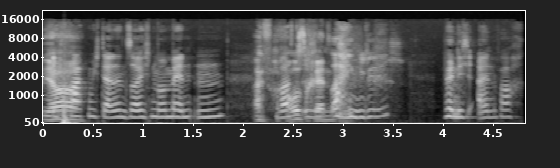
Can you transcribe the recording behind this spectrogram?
Ja. Ich frage mich dann in solchen Momenten, einfach was ausrennen. ist eigentlich, wenn ich einfach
